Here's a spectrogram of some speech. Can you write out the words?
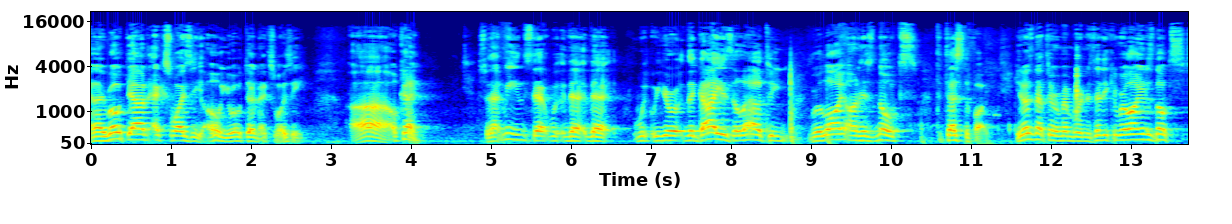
And I wrote down X Y Z. Oh, you wrote down X Y Z. Ah, okay. So that means that that that the guy is allowed to rely on his notes to testify. He doesn't have to remember in his head. He can rely on his notes.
